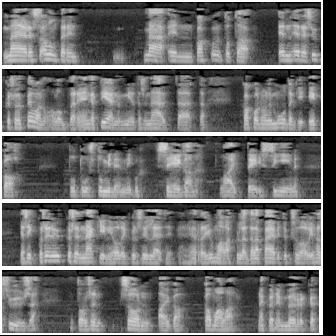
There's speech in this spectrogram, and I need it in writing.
mä edes alun perin, mä en tota, en edes ykkösellä pelannut alun perin, enkä tiennyt miltä se näyttää, että kakon oli muutenkin eka tutustuminen niin kuin Segan laitteisiin. Ja sitten kun sen ykkösen näki, niin oli kyllä silleen, että herra Jumala, kyllä tällä päivityksellä oli ihan syysä. Että on sen, se on aika kamala näköinen mörkö,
